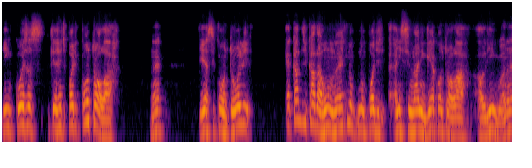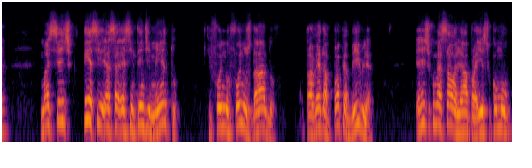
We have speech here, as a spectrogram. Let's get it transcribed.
em coisas que a gente pode controlar, né? E esse controle é cada de cada um, né? A gente não, não pode ensinar ninguém a controlar a língua, né? Mas se a gente tem esse, essa, esse entendimento que foi, foi nos dado através da própria Bíblia, e a gente começar a olhar para isso como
